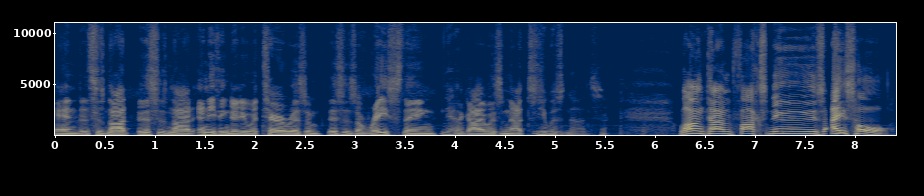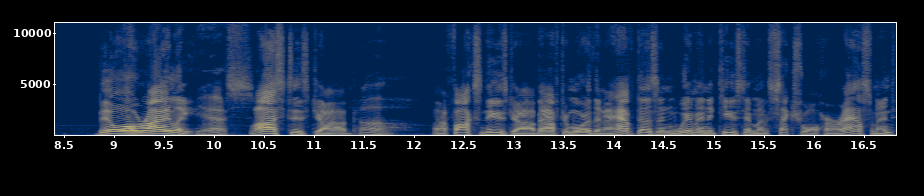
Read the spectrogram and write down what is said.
and this is not this is not anything to do with terrorism. This is a race thing. Yeah. The guy was nuts. He was nuts. Longtime Fox News ice hole, Bill O'Reilly, Yes. lost his job, Oh. a Fox News job, after more than a half dozen women accused him of sexual harassment.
